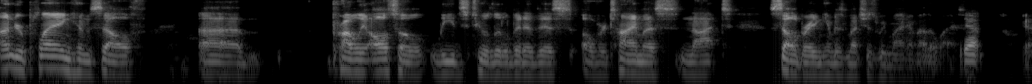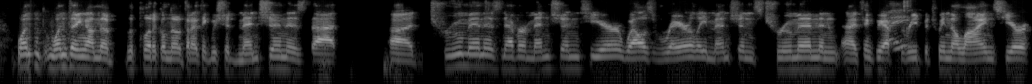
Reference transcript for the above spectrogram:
underplaying himself um, probably also leads to a little bit of this over time us not celebrating him as much as we might have otherwise Yeah. Yeah. One one thing on the, the political note that I think we should mention is that uh, Truman is never mentioned here. Welles rarely mentions Truman, and I think we have to read between the lines here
